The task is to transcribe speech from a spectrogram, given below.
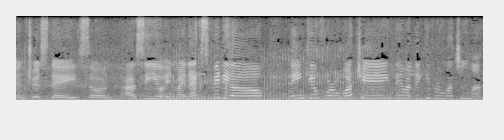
on Tuesday. So I'll see you in my next video. Thank you for watching. Dima, thank you for watching ma.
